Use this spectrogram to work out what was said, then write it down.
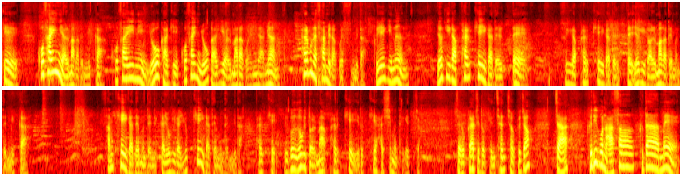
게 코사인이 얼마가 됩니까? 코사인이 요 각이 코사인 요 각이 얼마라고 했냐면 8분의 3이라고 했습니다. 그 얘기는 여기가 8K가 될 때 여기가 8K가 될 때 여기가 얼마가 되면 됩니까? 3K가 되면 되니까 여기가 6K가 되면 됩니다. 8K 이거 여기도 얼마? 8K 이렇게 하시면 되겠죠. 자 여기까지도 괜찮죠, 그죠? 자 그리고 나서 그 다음에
